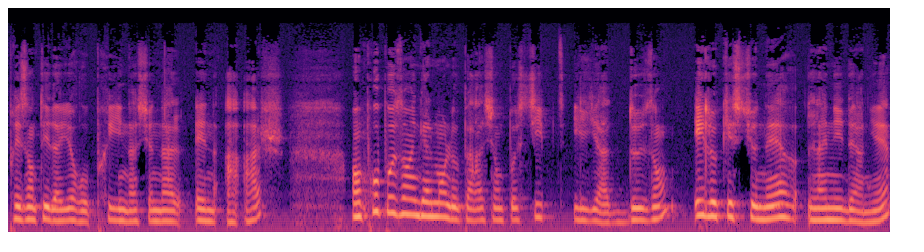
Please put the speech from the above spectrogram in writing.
présentés d'ailleurs au prix national NAH, en proposant également l'opération Post-it il y a deux ans et le questionnaire l'année dernière,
